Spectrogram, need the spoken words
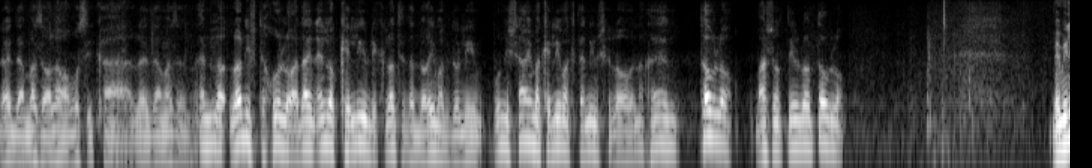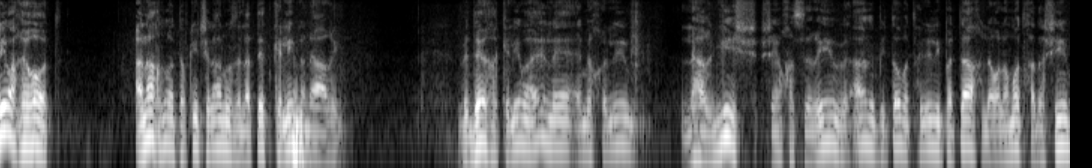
לא יודע מה זה עולם המוסיקה, לא יודע מה זה... אין, לא, לא נפתחו לו, עדיין אין לו כלים לקלוט את הדברים הגדולים. הוא נשאר עם הכלים הקטנים שלו, ולכן טוב לו, מה שנותנים לו טוב לו. במילים אחרות, אנחנו, התפקיד שלנו זה לתת כלים לנערים. ודרך הכלים האלה הם יכולים להרגיש שהם חסרים, ואז פתאום מתחילים להיפתח לעולמות חדשים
